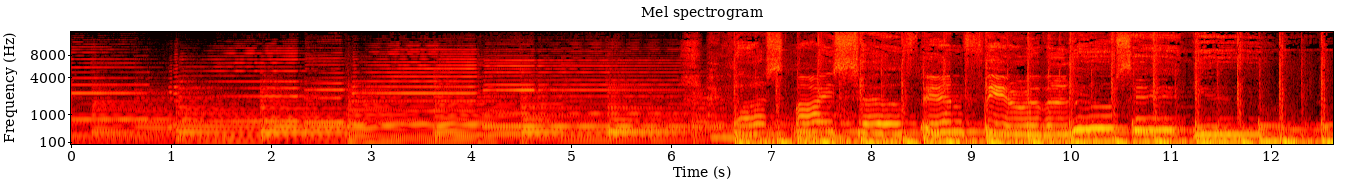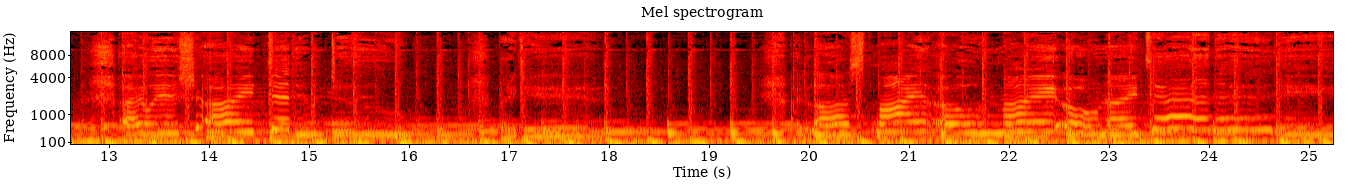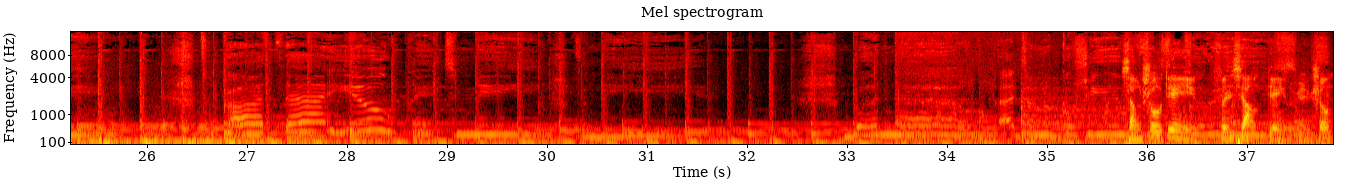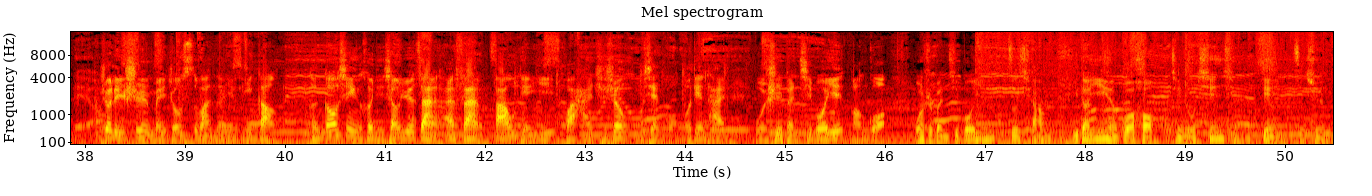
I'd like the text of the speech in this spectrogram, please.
受电影，分享电影人生。这里是每周四晚的影音港，很高兴和你相约在 FM 八五点一淮海之声无线广播电台。我是本期播音芒果，我是本期播音子强。一段音乐过后，进入先行电影资讯。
